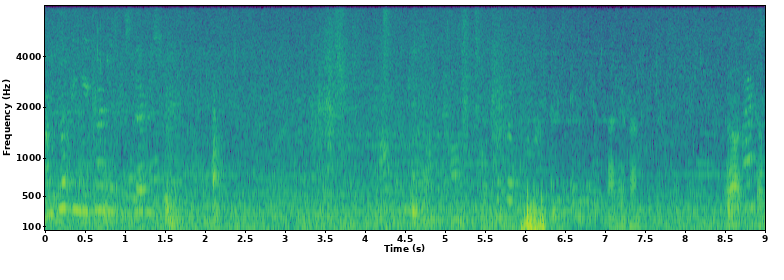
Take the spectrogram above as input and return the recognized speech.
I'm talking, you can't just disturb me. à đẹp lắm rồi cảm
